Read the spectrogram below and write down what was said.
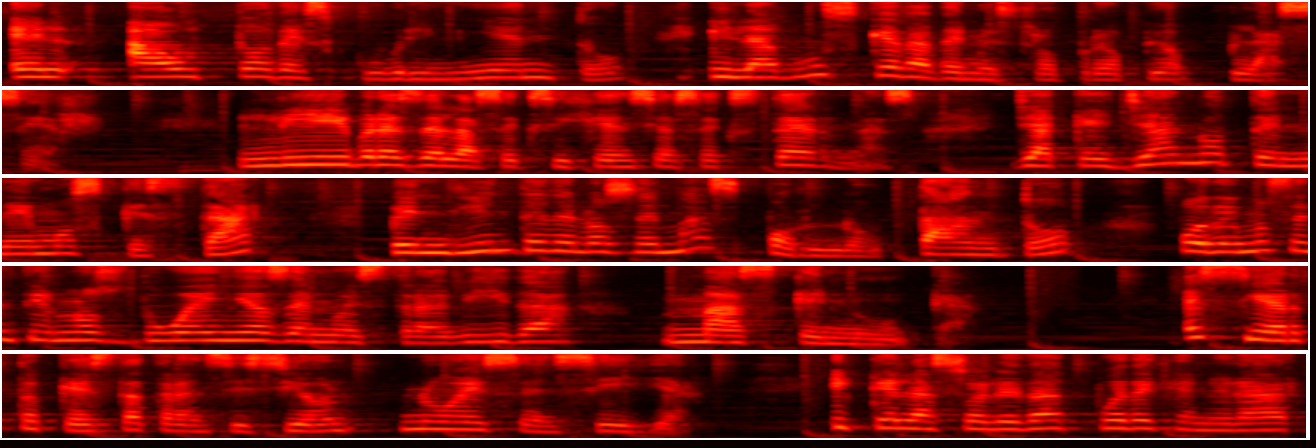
el autodescubrimiento y la búsqueda de nuestro propio placer, libres de las exigencias externas, ya que ya no tenemos que estar pendiente de los demás, por lo tanto, podemos sentirnos dueñas de nuestra vida más que nunca. Es cierto que esta transición no es sencilla y que la soledad puede generar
